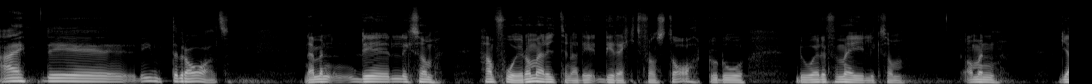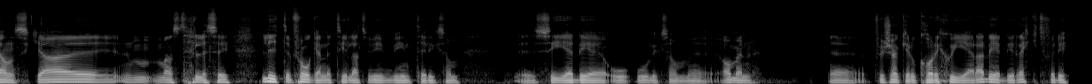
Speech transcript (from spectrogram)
nej, det, det är inte bra alltså. Nej men det är liksom han får ju de här ytorna direkt från start och då, då är det för mig liksom, ja men ganska, eh, man ställer sig lite frågande till att vi, vi inte liksom eh, ser det och, och liksom, eh, ja men eh, försöker att korrigera det direkt för det,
